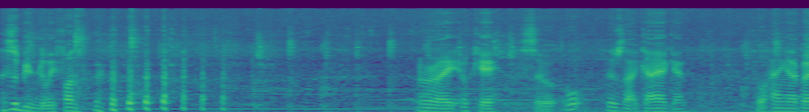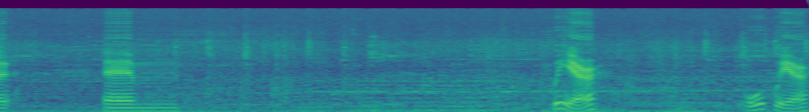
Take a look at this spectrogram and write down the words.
This has been really fun. Alright, okay. So, oh, there's that guy again. Still hanging about. Um, where? Oh, where?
